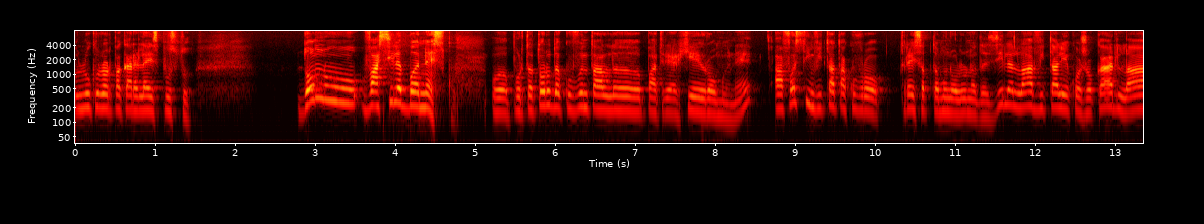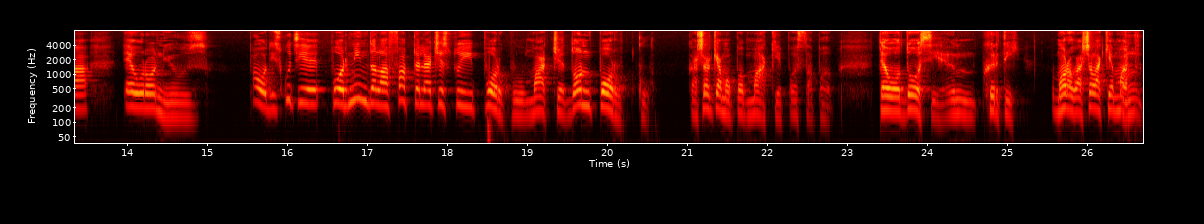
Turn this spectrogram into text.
lucrurilor pe care le-ai spus tu. Domnul Vasile Bănescu, uh, purtătorul de cuvânt al uh, Patriarhiei Române, a fost invitat acum vreo trei săptămâni, o lună de zile, la Vitalie Cojocari, la Euronews, la o discuție pornind de la faptele acestui porcu, Macedon Porcu, că așa-l cheamă pe Mache, pe ăsta, pe Teodosie în hârtii. Mă rog, așa l-a chemat. În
